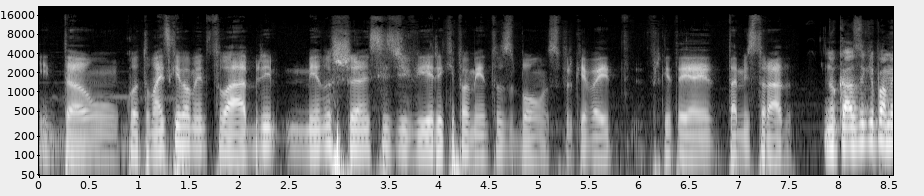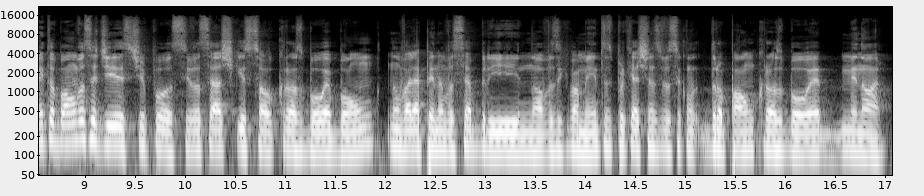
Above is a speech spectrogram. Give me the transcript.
Então, quanto mais equipamento tu abre, menos chances de vir equipamentos bons, porque vai porque tá, tá misturado. No caso do equipamento bom, você diz, tipo, se você acha que só o crossbow é bom, não vale a pena você abrir novos equipamentos, porque a chance de você dropar um crossbow é menor.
